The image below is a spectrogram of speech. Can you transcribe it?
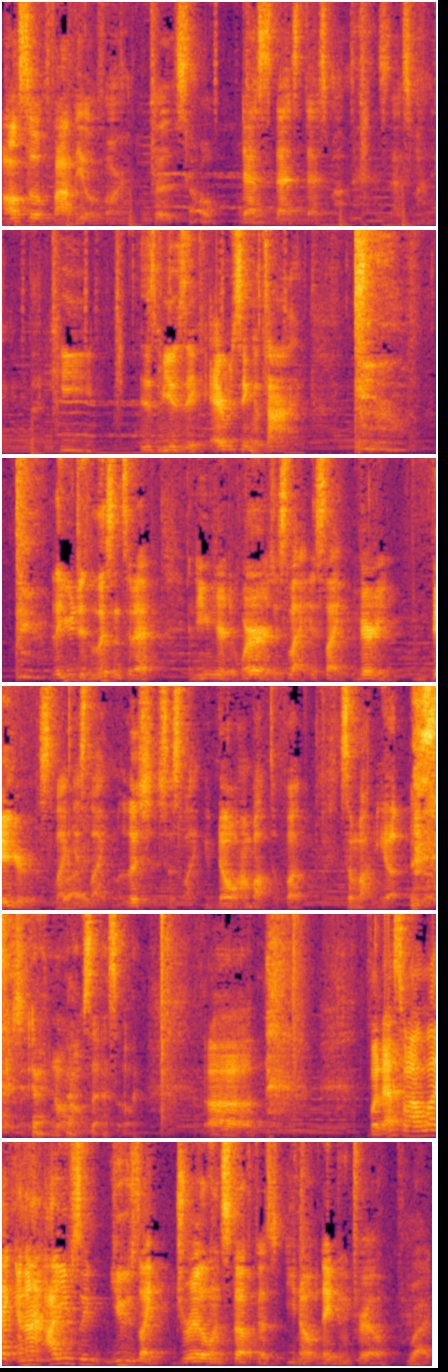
Also, Fivio Foreign, because Oh. that's that's that's my man. That's my nigga. Like he, his music every single time. Like you just listen to that and you hear the words. It's like it's like very vigorous. Like it's like malicious. It's like you know I'm about to fuck somebody up. You know what I'm saying? So, uh, but that's what I like. And I, I usually use like drill and stuff because you know they do drill Right.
